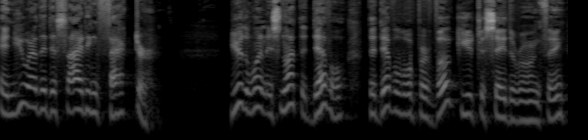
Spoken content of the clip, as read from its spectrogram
And you are the deciding factor. You're the one, it's not the devil. The devil will provoke you to say the wrong thing.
